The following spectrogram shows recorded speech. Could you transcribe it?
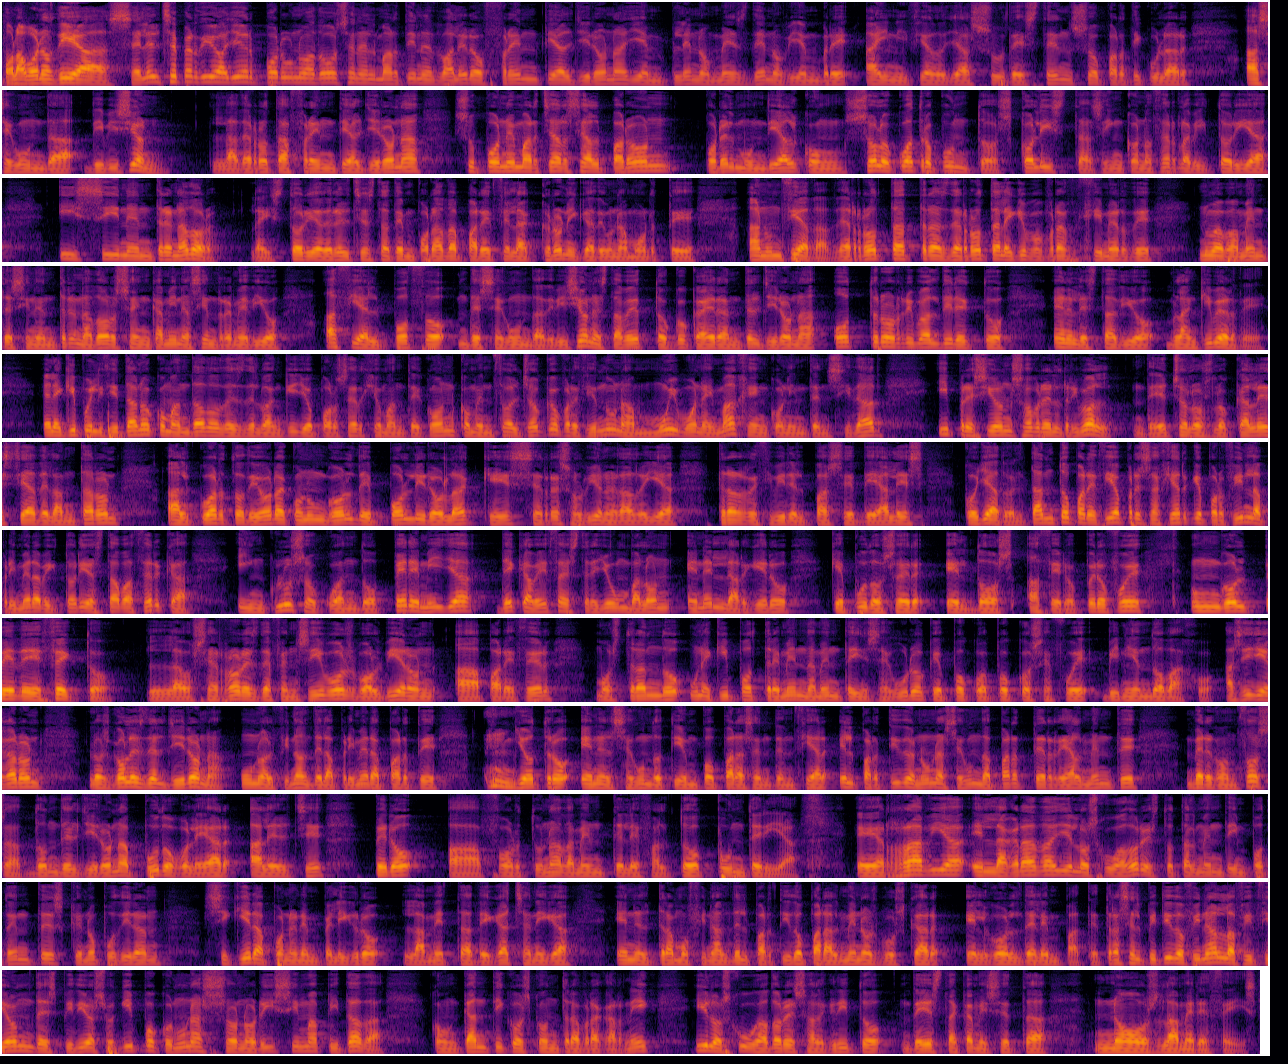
Hola, buenos días. El Elche perdió ayer por 1 a 2 en el Martínez Valero frente al Girona y en pleno mes de noviembre ha iniciado ya su descenso particular a Segunda División. La derrota frente al Girona supone marcharse al parón por el Mundial con solo cuatro puntos, colista sin conocer la victoria y sin entrenador. La historia del Elche esta temporada parece la crónica de una muerte anunciada. Derrota tras derrota, el equipo franjimerde, nuevamente sin entrenador, se encamina sin remedio hacia el pozo de segunda división. Esta vez tocó caer ante el Girona, otro rival directo en el estadio blanquiverde. El equipo ilicitano, comandado desde el banquillo por Sergio Mantecón, comenzó el choque ofreciendo una muy buena imagen, con intensidad y presión sobre el rival. De hecho, los locales se adelantaron al cuarto de hora con un gol de Paul Lirola que se resolvió en el área tras recibir el pase de Alex Collado. El tanto parecía presagiar que por fin la primera victoria estaba cerca, incluso cuando Pere Milla de cabeza estrelló un balón en el larguero que pudo ser el 2 a 0. Pero fue un golpe de efecto los errores defensivos volvieron a aparecer, mostrando un equipo tremendamente inseguro que poco a poco se fue viniendo abajo. Así llegaron los goles del Girona, uno al final de la primera parte y otro en el segundo tiempo para sentenciar el partido en una segunda parte realmente vergonzosa, donde el Girona pudo golear al Elche, pero afortunadamente le faltó puntería. Eh, rabia en la grada y en los jugadores totalmente impotentes que no pudieran siquiera poner en peligro la meta de Gachaniga en el tramo final del partido para al menos buscar el gol del empate. Tras el pitido final, la afición despidió a su equipo con una sonorísima pitada, con cánticos contra Bragarnik y los jugadores al grito de esta camiseta no os la merecéis.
